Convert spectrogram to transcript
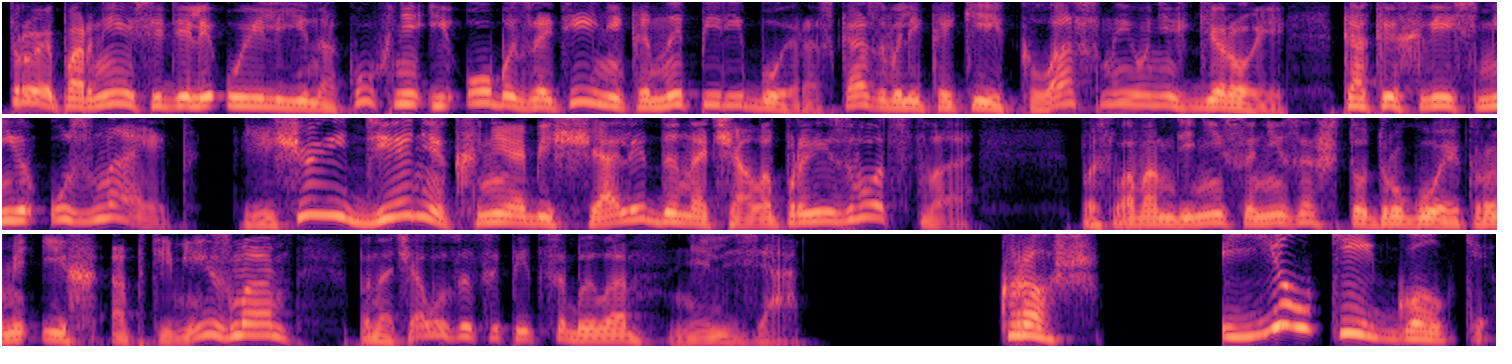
Трое парней сидели у Ильи на кухне, и оба затейника наперебой рассказывали, какие классные у них герои, как их весь мир узнает. Еще и денег не обещали до начала производства. По словам Дениса, ни за что другое, кроме их оптимизма, поначалу зацепиться было нельзя. Крош. Ёлки-иголки.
